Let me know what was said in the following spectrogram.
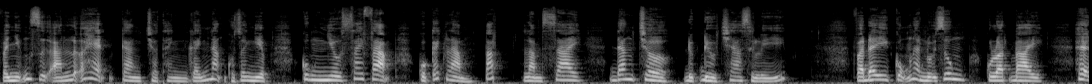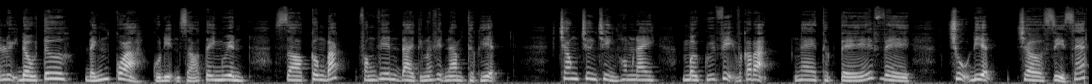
và những dự án lỡ hẹn càng trở thành gánh nặng của doanh nghiệp cùng nhiều sai phạm của cách làm tắt, làm sai đang chờ được điều tra xử lý. Và đây cũng là nội dung của loạt bài Hệ lụy đầu tư đánh quả của Điện gió Tây Nguyên do Công Bắc, phóng viên Đài Tiếng Nói Việt Nam thực hiện. Trong chương trình hôm nay, mời quý vị và các bạn nghe thực tế về trụ điện chờ dỉ xét,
